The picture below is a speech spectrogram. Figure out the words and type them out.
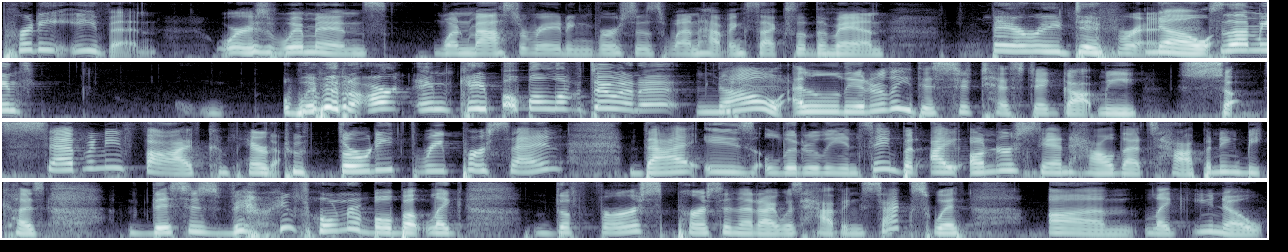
pretty even whereas women's when masturbating versus when having sex with a man very different No. so that means women aren't incapable of doing it No, I literally this statistic got me so 75 compared to 33%. That is literally insane, but I understand how that's happening because this is very vulnerable, but like the first person that I was having sex with um like, you know,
